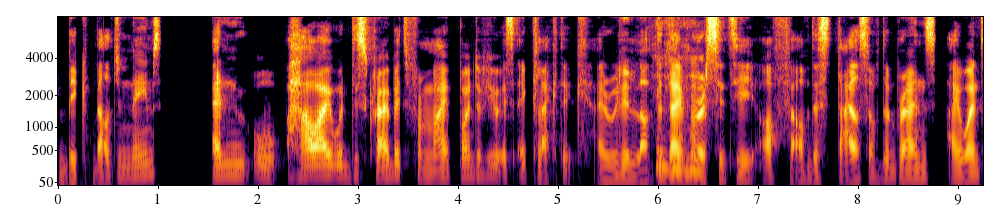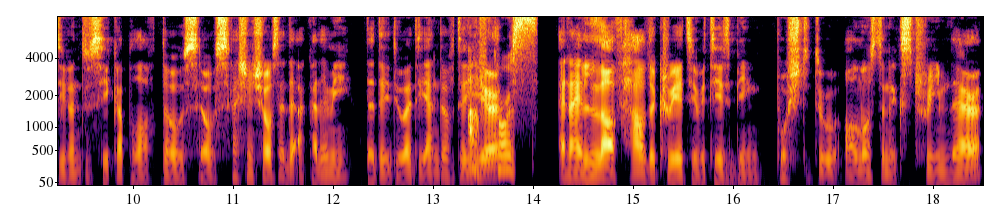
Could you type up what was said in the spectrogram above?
big Belgian names. And how I would describe it from my point of view is eclectic. I really love the diversity of, of the styles of the brands. I went even to see a couple of those those fashion shows at the academy that they do at the end of the of year. Of course and I love how the creativity is being pushed to almost an extreme there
